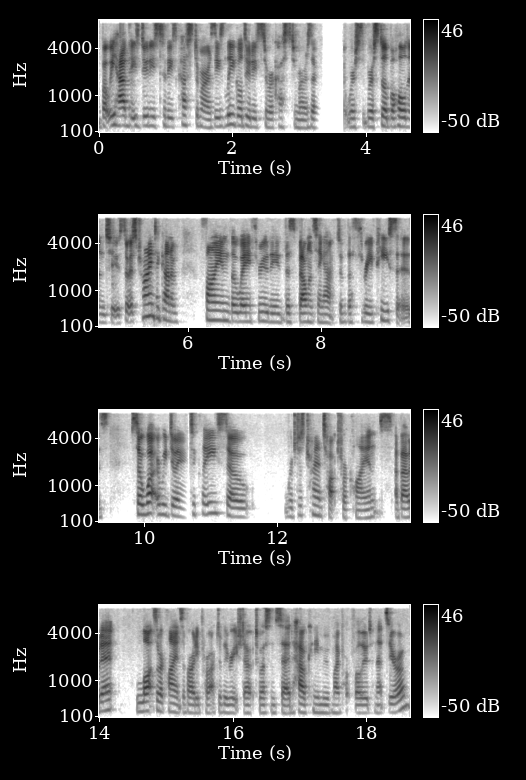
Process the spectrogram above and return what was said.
but we have these duties to these customers, these legal duties to our customers that we're we're still beholden to. So it's trying to kind of find the way through the, this balancing act of the three pieces. So what are we doing practically? So we're just trying to talk to our clients about it. Lots of our clients have already proactively reached out to us and said, How can you move my portfolio to net zero?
